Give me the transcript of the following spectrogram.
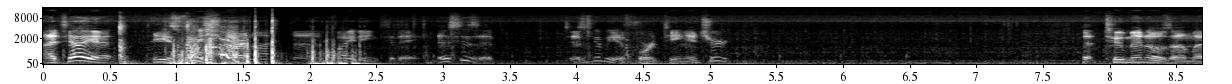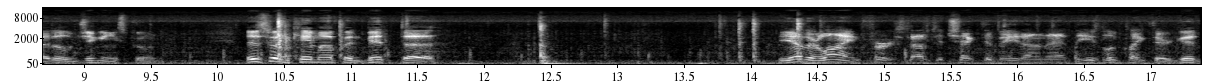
I tell you, these fish are not uh, fighting today. This is a. This is gonna be a 14 incher. Got two minnows on my little jigging spoon. This one came up and bit uh, the other line first. I'll have to check the bait on that. These look like they're good.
